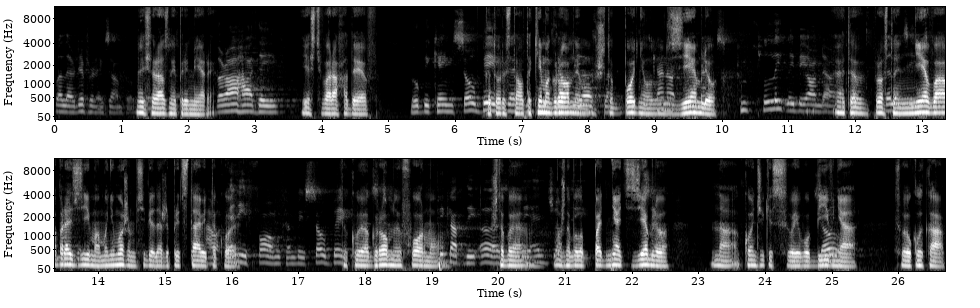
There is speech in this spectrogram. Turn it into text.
Ну, есть разные примеры. Есть Варахадев, который стал таким огромным, что поднял землю это просто невообразимо. Мы не можем себе даже представить такое, такую огромную форму, чтобы можно было поднять землю на кончике своего бивня, своего клыка.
